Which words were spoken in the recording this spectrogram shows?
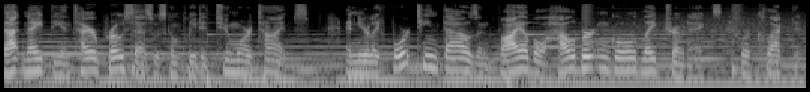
That night, the entire process was completed two more times, and nearly 14,000 viable Haliburton Gold lake trout eggs were collected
